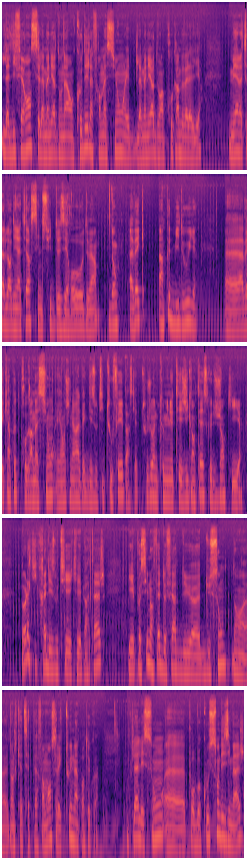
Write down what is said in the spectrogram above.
la différence, c'est la manière dont on a encodé l'information et de la manière dont un programme va la lire. Mais à l'intérieur de l'ordinateur, c'est une suite de 0, de 1. Donc, avec un peu de bidouille, euh, avec un peu de programmation et en général avec des outils tout faits, parce qu'il y a toujours une communauté gigantesque de gens qui, euh, voilà, qui créent des outils et qui les partagent, il est possible en fait de faire du, son dans, dans le cas de cette performance avec tout et n'importe quoi. Donc là, les sons, pour beaucoup, sont des images.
